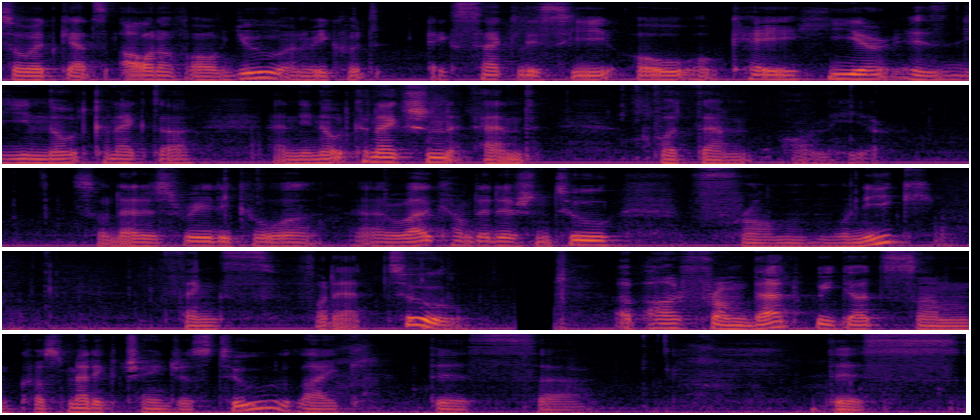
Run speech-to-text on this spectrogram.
So it gets out of our view and we could exactly see, oh, okay, here is the node connector and the node connection and put them on here. So that is really cool. Uh, welcomed edition 2 from Monique. Thanks for that too. Apart from that, we got some cosmetic changes too, like this uh, this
